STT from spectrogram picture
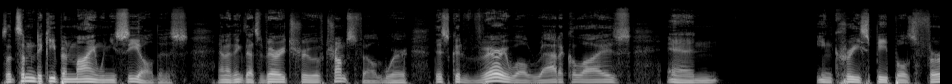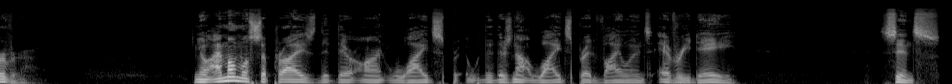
So that's something to keep in mind when you see all this. And I think that's very true of Trumpsfeld, where this could very well radicalize and increase people's fervor. You know, I'm almost surprised that there aren't widespread that there's not widespread violence every day since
